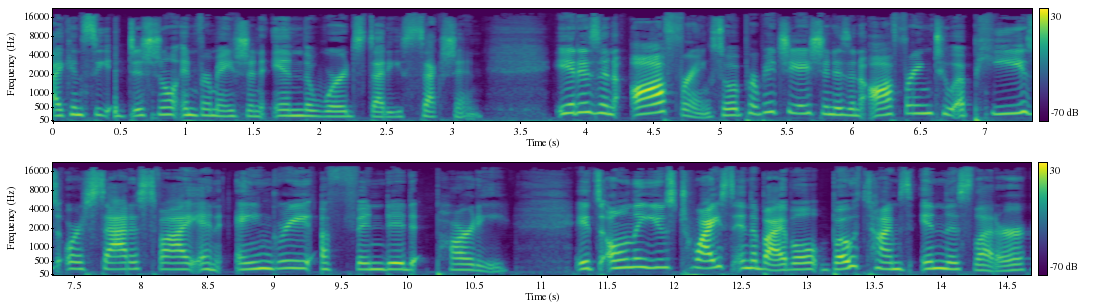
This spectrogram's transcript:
I can see additional information in the word study section. It is an offering. So, a propitiation is an offering to appease or satisfy an angry, offended party. It's only used twice in the Bible, both times in this letter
